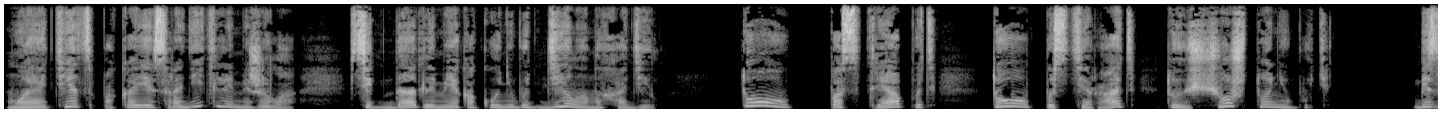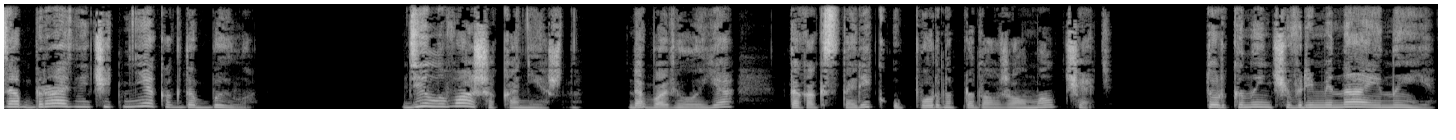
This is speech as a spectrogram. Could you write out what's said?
Мой отец, пока я с родителями жила, всегда для меня какое-нибудь дело находил. То постряпать, то постирать, то еще что-нибудь. Безобразничать некогда было. Дело ваше, конечно, добавила я, так как старик упорно продолжал молчать. Только нынче времена иные.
